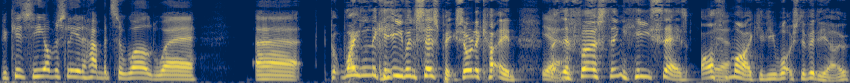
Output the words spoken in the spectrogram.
because he obviously inhabits a world where uh, But Wayne Lineker even says, Pete, sorry to cut in, Yeah. but the first thing he says off Yeah. mic, if you watch the video,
